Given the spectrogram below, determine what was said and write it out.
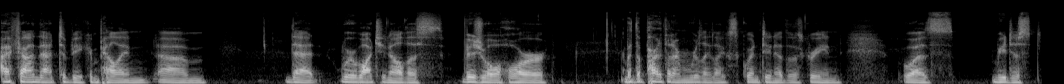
I found that to be compelling. Um, that we're watching all this visual horror, but the part that I'm really like squinting at the screen was me just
